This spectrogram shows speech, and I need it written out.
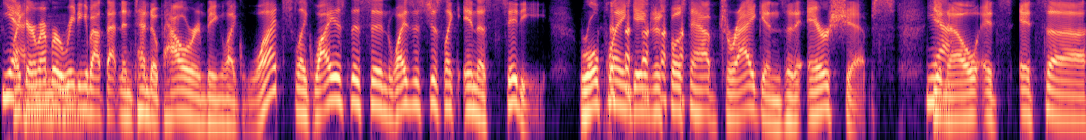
Yes. Like I remember reading about that Nintendo Power and being like, "What? Like why is this in why is this just like in a city? Role playing games are supposed to have dragons and airships. Yeah. You know, it's it's uh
